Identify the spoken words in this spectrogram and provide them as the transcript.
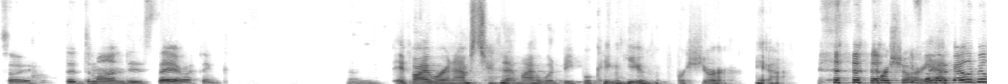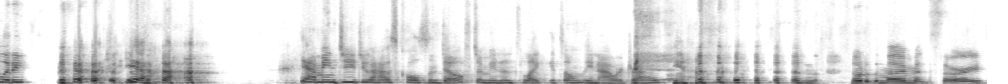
so the demand is there. I think. Um, if I were in Amsterdam, I would be booking you for sure. Yeah, for sure. yeah, availability. yeah yeah, I mean, do you do house calls in Delft? I mean, it's like it's only an hour drive, you know. Not at the moment, sorry.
